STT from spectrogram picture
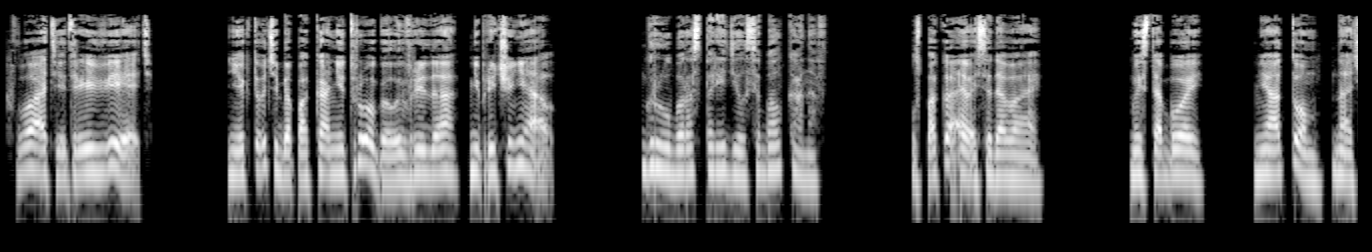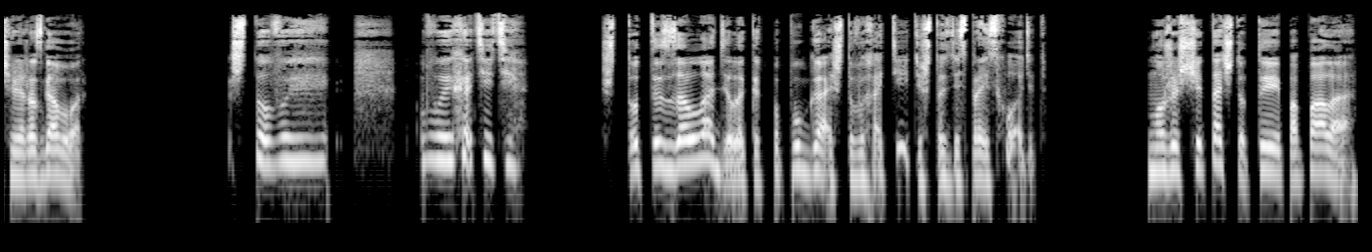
«Хватит реветь! Никто тебя пока не трогал и вреда не причинял!» Грубо распорядился Балканов. «Успокаивайся давай. Мы с тобой не о том начали разговор. «Что вы... вы хотите?» «Что ты заладила, как попугай, что вы хотите, что здесь происходит? Можешь считать, что ты попала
